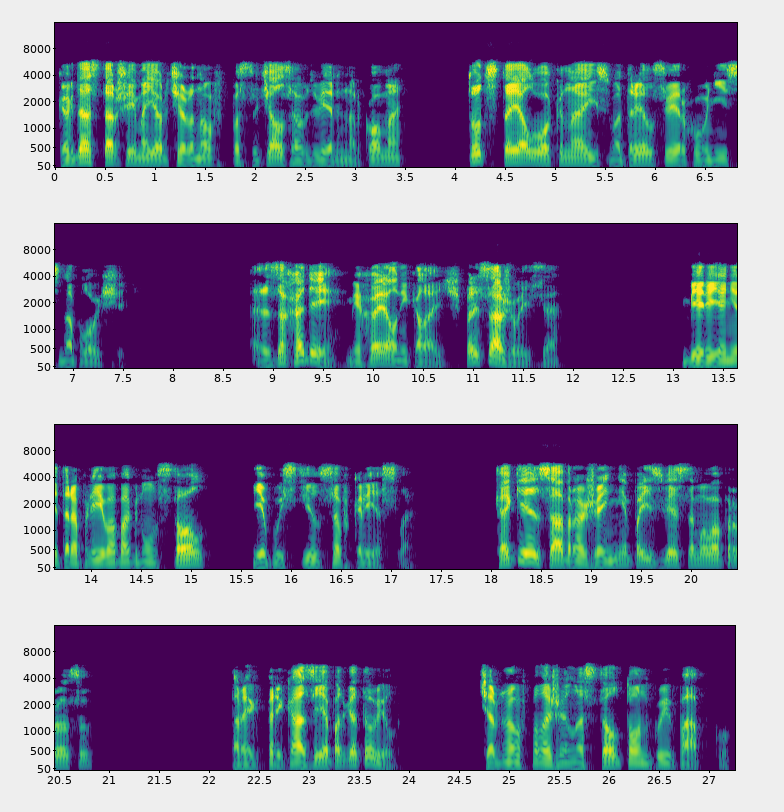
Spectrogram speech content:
Когда старший майор Чернов постучался в дверь наркома, тот стоял у окна и смотрел сверху вниз на площадь. «Заходи, Михаил Николаевич, присаживайся». Берия неторопливо обогнул стол и опустился в кресло. «Какие соображения по известному вопросу?» «Проект приказа я подготовил». Чернов положил на стол тонкую папку.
